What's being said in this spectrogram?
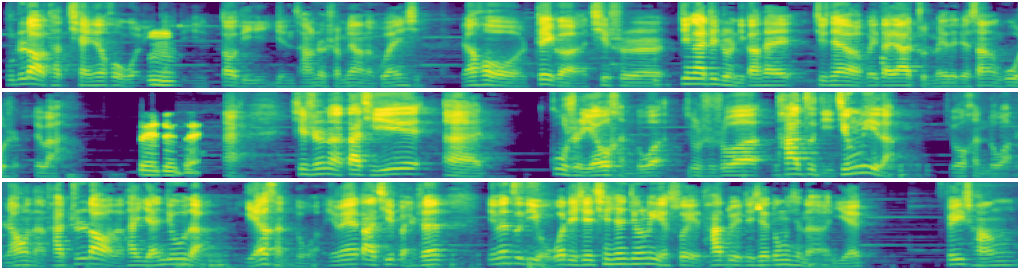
不知道它前因后果里嗯到底、到底隐藏着什么样的关系。然后这个其实应该这就是你刚才今天要为大家准备的这三个故事，对吧？对对对，哎其实呢，大齐呃，故事也有很多，就是说他自己经历的就有很多，然后呢，他知道的、他研究的也很多。因为大齐本身因为自己有过这些亲身经历，所以他对这些东西呢也非常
